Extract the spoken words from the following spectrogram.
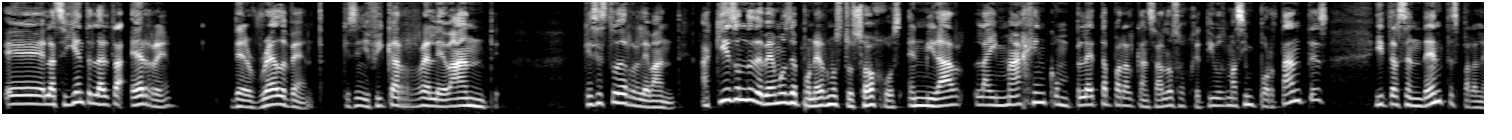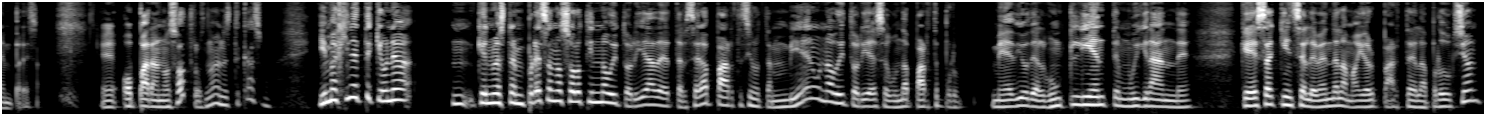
eh, la siguiente es la letra R de relevant, que significa relevante. ¿Qué es esto de relevante? Aquí es donde debemos de poner nuestros ojos en mirar la imagen completa para alcanzar los objetivos más importantes y trascendentes para la empresa eh, o para nosotros, ¿no? En este caso. Imagínate que una que nuestra empresa no solo tiene una auditoría de tercera parte, sino también una auditoría de segunda parte por medio de algún cliente muy grande, que es a quien se le vende la mayor parte de la producción.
